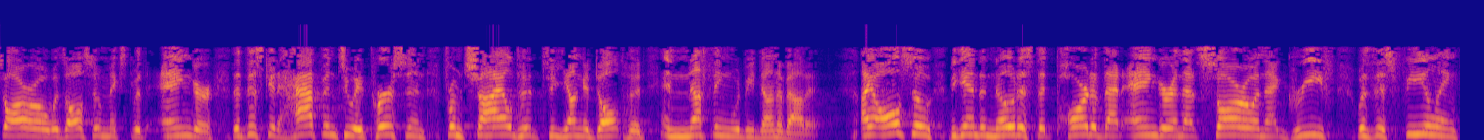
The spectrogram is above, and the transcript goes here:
sorrow was also mixed with anger, that this could happen to a person from childhood to young adulthood and nothing would be done about it. I also began to notice that part of that anger and that sorrow and that grief was this feeling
